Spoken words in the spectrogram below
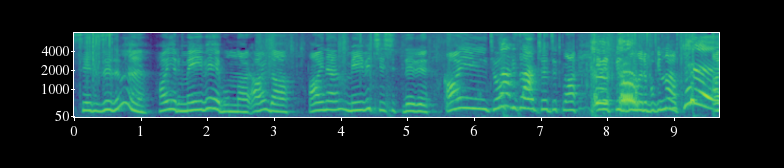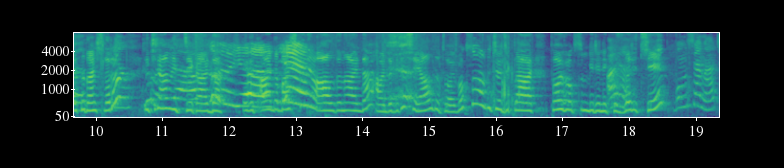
Sebze değil mi? Hayır meyve bunlar Arda. Aynen meyve çeşitleri. Ay çok güzel çocuklar. Evet biz bunları bugün ne yapacağız? Arkadaşlara ikram edecek Arda. Evet Arda başka ne aldın Arda? Arda bir de şey aldı. Toybox aldı çocuklar. Toybox'un birini kızlar için. Bunu sen aç.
